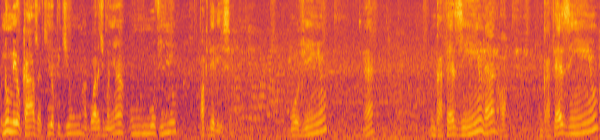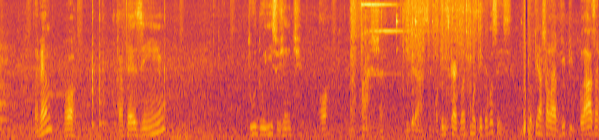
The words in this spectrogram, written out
No meu caso aqui, eu pedi um, agora de manhã, um ovinho. Ó que delícia. Um ovinho, né? Um cafezinho, né? Ó, um cafezinho. Tá vendo? Ó, cafezinho tudo isso, gente, ó, na faixa de graça, com aqueles cartões que eu mostrei para vocês. Estou aqui na sala VIP Plaza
